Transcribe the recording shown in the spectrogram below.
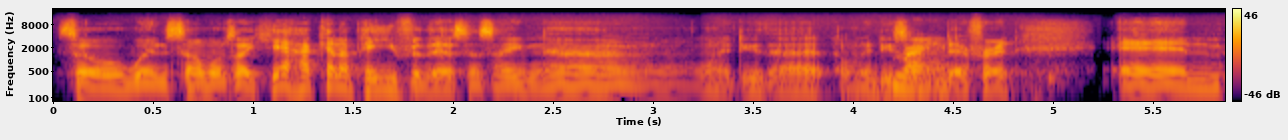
So when someone's like, "Yeah, how can I pay you for this?" It's like, "No, I don't want to do that. I want to do something Right. different." And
